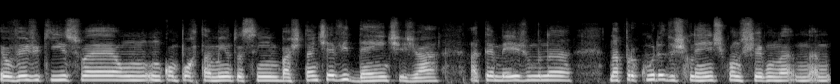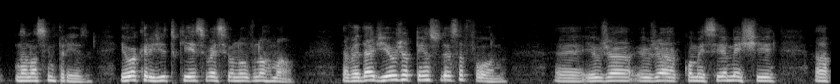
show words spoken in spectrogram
Eu vejo que isso é um, um, comportamento assim bastante evidente já, até mesmo na, na procura dos clientes quando chegam na, na, na nossa empresa. Eu acredito que esse vai ser o novo normal. Na verdade, eu já penso dessa forma é, eu, já, eu já comecei a mexer a,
